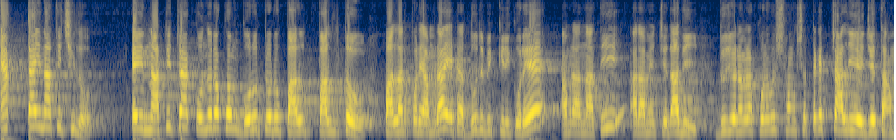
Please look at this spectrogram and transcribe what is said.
একটাই নাতি ছিল। এই নাতিটা কোনো রকম গরু টরু পাল, পালতো। পালার পরে আমরা এটা দুধ বিক্রি করে আমরা নাতি আর আমি হচ্ছে দাদি। দুজন আমরা কোনো সংসারটাকে চালিয়ে যেতাম।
